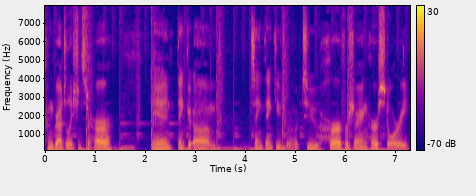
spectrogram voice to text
congratulations to her, and thank um, saying thank you to, uh, to her for sharing her story.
